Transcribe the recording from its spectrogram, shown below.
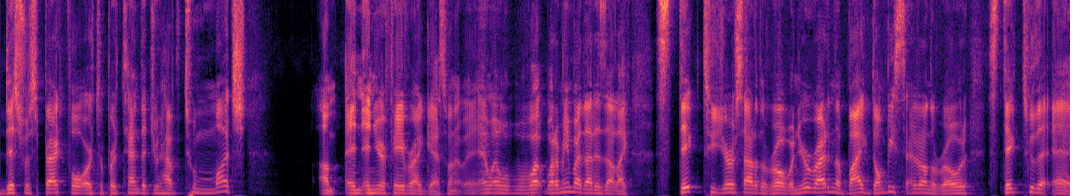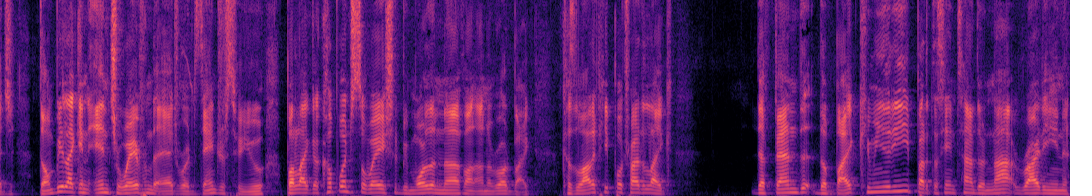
disrespectful or to pretend that you have too much um, in, in your favor, I guess. When and what, what I mean by that is that like stick to your side of the road. When you're riding the bike, don't be centered on the road. Stick to the edge. Don't be like an inch away from the edge where it's dangerous to you. But like a couple inches away should be more than enough on, on a road bike. Because a lot of people try to like defend the bike community, but at the same time they're not riding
